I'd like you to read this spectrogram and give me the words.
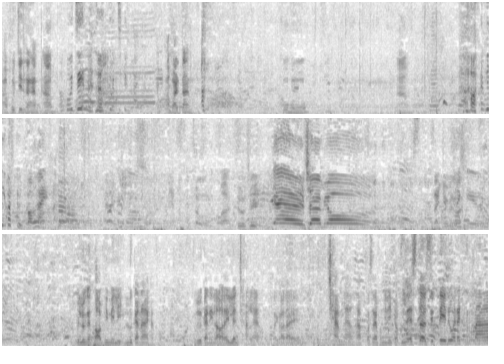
เอาคู่จินซะงั้นเอาคู่จิ้นคู่จิ้นกับอาบาร์ตันคู่หูเอาให้พี่ก็ถือกล้องให้ one two three yeah champion thank you very much เป็นลุ้นกันต่อพรี่เมยร์ลีกฤดูกาลหน้าครับผมฤดูกาลนี้เราได้เลื่อนชั้นแล้ว แล้วก็ได้ แชมป์แล้วครับ ขอแสดงความยินดีกับเลสเตอร์ซิตี้ด้วยนะครั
